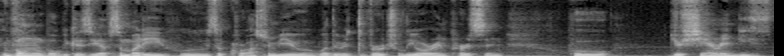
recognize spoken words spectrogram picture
vulnerable because you have somebody who's across from you, whether it's virtually or in person, who you're sharing these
